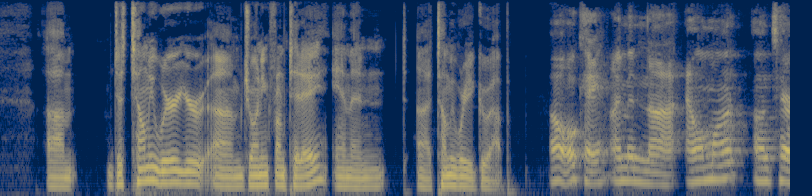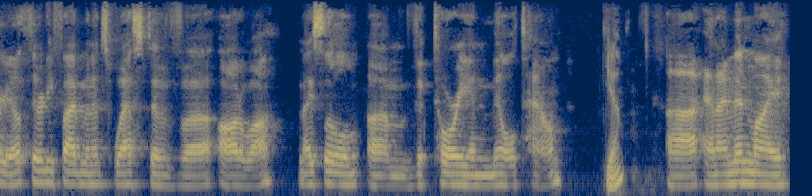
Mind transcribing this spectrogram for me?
um, just tell me where you're, um, joining from today and then, uh, tell me where you grew up. Oh, okay. I'm in uh, Almonte, Ontario, 35 minutes west of uh, Ottawa. Nice little um, Victorian mill town. Yeah. Uh, and I'm in my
